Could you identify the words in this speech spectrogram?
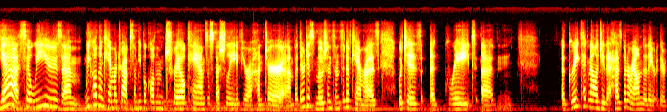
Yeah, so we use um, we call them camera traps. Some people call them trail cams, especially if you're a hunter. Um, but they're just motion sensitive cameras, which is a great um, a great technology that has been around. Though they're they're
